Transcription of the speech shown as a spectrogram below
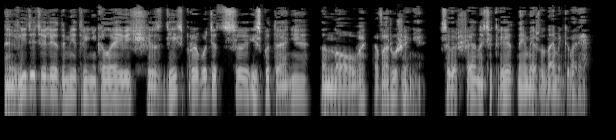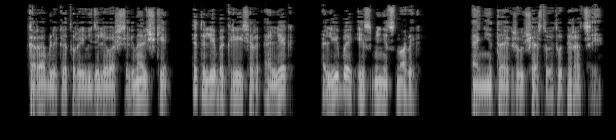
Видите ли, Дмитрий Николаевич, здесь проводятся испытания нового вооружения, совершенно секретные, между нами говоря. Корабли, которые видели ваши сигнальщики, это либо крейсер «Олег», либо эсминец «Новик». Они также участвуют в операции.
